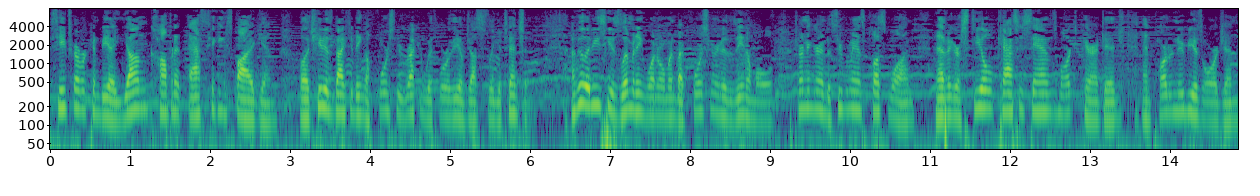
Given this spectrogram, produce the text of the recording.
Steve Trevor can be a young, confident, ass-kicking spy again, while the Cheetah is back to being a force to be reckoned with worthy of Justice League attention. I feel that DC is limiting Wonder Woman by forcing her into the Xena mold, turning her into Superman's plus one, and having her steal Cassie Sandsmark's parentage and part of Nubia's origin,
